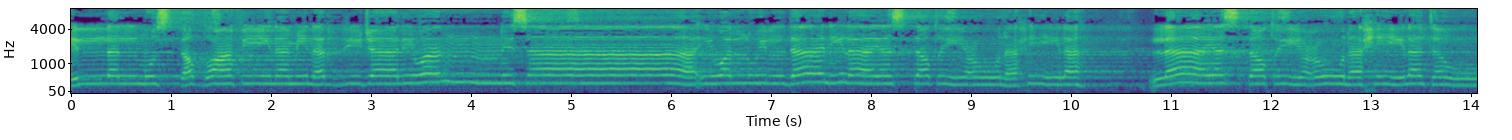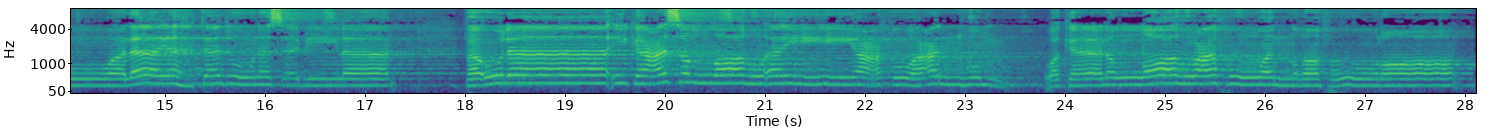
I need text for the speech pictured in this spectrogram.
إلا المستضعفين من الرجال والنساء والولدان لا يستطيعون حيلة لا يستطيعون حيلة ولا يهتدون سبيلا. فأولئك عسى الله أن يعفو عنهم وكان الله عفوا غفورا.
